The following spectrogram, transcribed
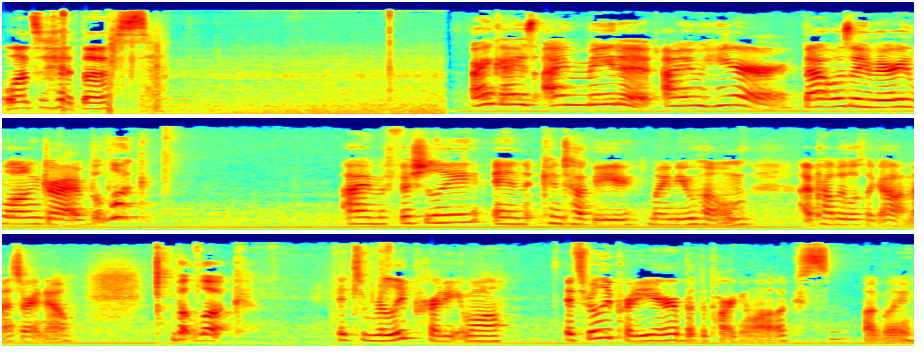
let's hit this. Alright guys, I made it. I am here. That was a very long drive, but look. I'm officially in Kentucky, my new home. I probably look like a hot mess right now. But look, it's really pretty. Well, it's really pretty here, but the parking lot looks ugly.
